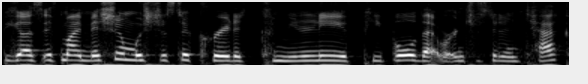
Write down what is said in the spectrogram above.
Because if my mission was just to create a community of people that were interested in tech,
